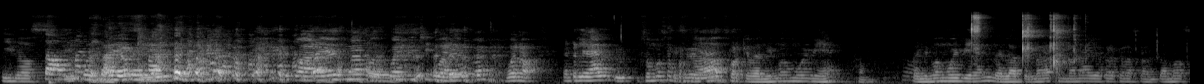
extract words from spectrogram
y nos... Tómate, Pues, cuaresma. Cuaresma, pues fue. Bueno, en realidad somos sí, afortunados sí. porque vendimos muy bien. Vendimos muy bien. De la primera semana yo creo que nos aventamos...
